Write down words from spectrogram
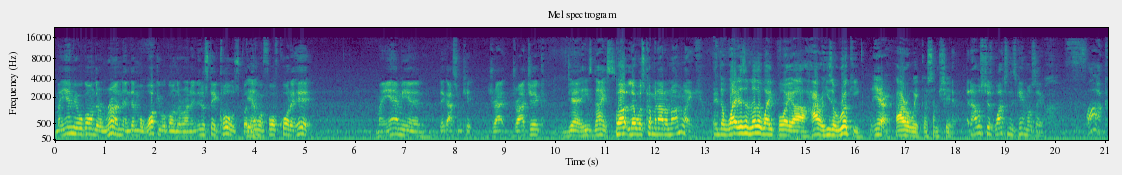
Miami will go on their run, and then Milwaukee will go on the run, and it'll stay close. But then Yeah. when fourth quarter hit, Miami and they got some kid Dra- Dragic. yeah, he's nice. Butler was coming out on. I'm like, And the white, there's another white boy, uh, Howard. He's a rookie, yeah. Harwick or some shit. And I was just watching this game. I was like, fuck.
